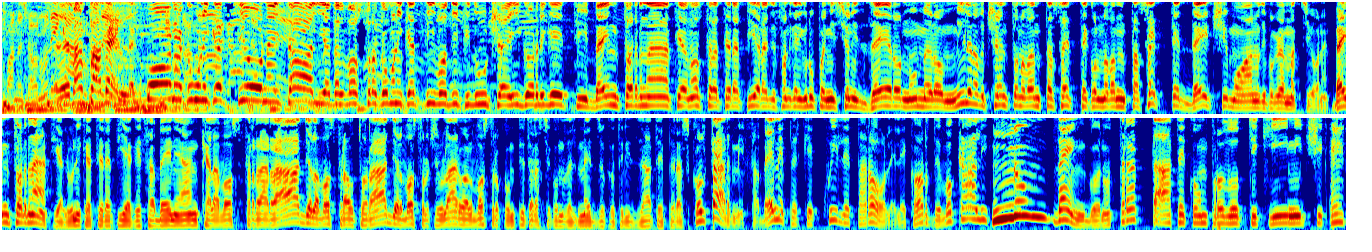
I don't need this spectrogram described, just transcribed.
Quando sono le Eh, passatelle. Buona comunicazione Italia dal vostro comunicativo di fiducia Igor Righetti. Bentornati alla nostra terapia radiofonica di gruppo Emissioni Zero numero 1997 col 97 decimo anno di programmazione. Bentornati all'unica terapia che fa bene anche alla vostra radio, alla vostra autoradio, al vostro cellulare o al vostro computer a seconda del mezzo che utilizzate per ascoltarmi. Fa bene perché qui le parole, le corde vocali non vengono trattate con prodotti chimici. È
